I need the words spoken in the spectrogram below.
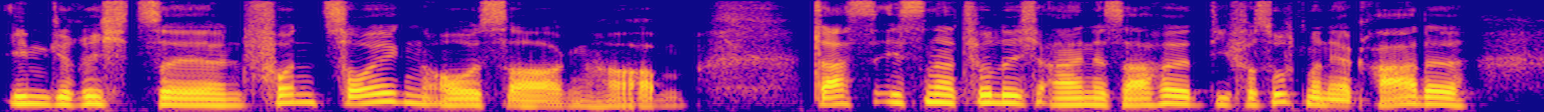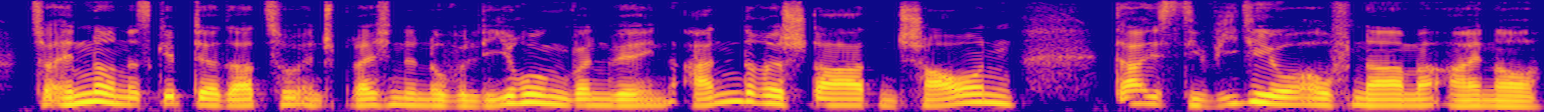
in Gerichtssälen von Zeugenaussagen haben. Das ist natürlich eine Sache, die versucht man ja gerade zu ändern. Es gibt ja dazu entsprechende Novellierungen. Wenn wir in andere Staaten schauen, da ist die Videoaufnahme einer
